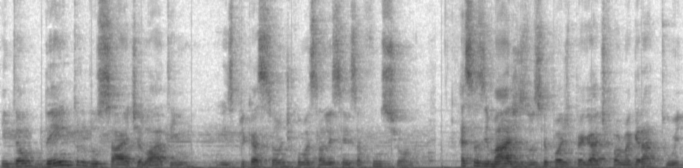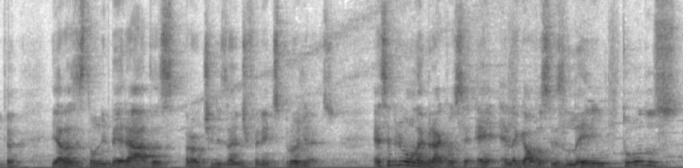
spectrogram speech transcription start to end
Então, dentro do site lá tem explicação de como essa licença funciona. Essas imagens você pode pegar de forma gratuita e elas estão liberadas para utilizar em diferentes projetos. É sempre bom lembrar que você, é, é legal vocês lerem todos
